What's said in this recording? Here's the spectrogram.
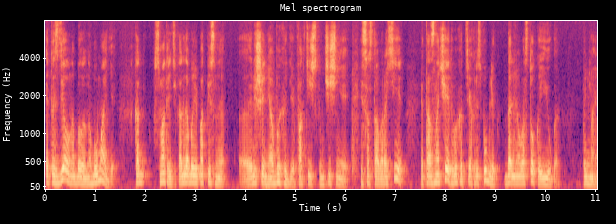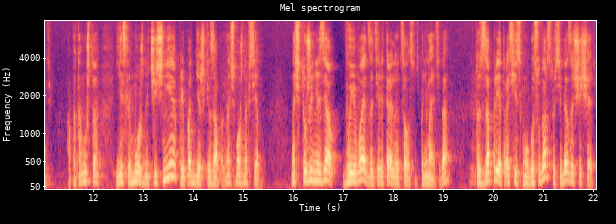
это сделано было на бумаге. Как, смотрите, когда были подписаны э, решения о выходе фактическом Чечне из состава России, это означает выход всех республик Дальнего Востока и Юга. Понимаете? А потому что если можно Чечне при поддержке Запада, значит можно всем. Значит уже нельзя воевать за территориальную целостность. Понимаете, да? То есть запрет российскому государству себя защищать.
